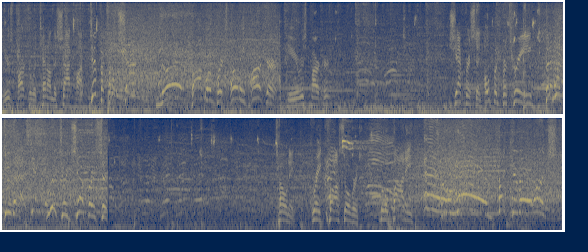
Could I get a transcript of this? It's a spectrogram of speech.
Here's Parker with 10 on the shot clock. Difficult shot. No problem for Tony Parker. Here is Parker. Jefferson open for three. Better not do that. Richard Jefferson. Tony, great crossover, little body, and one! Thank you very much!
